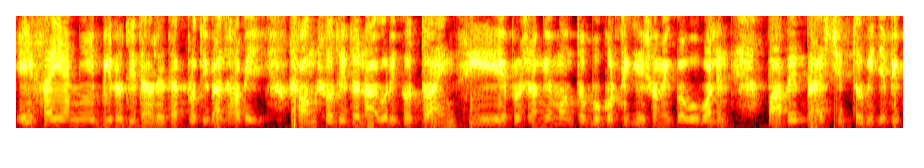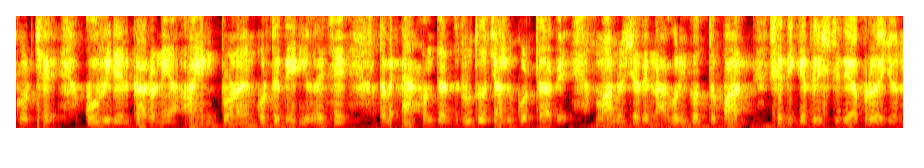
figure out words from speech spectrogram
এসআইআর নিয়ে বিরোধিতা হলে তার প্রতিবাদ হবেই। সংশোধিত নাগরিকত্ব আইন সিএএ প্রসঙ্গে মন্তব্য করতে গিয়ে শ্রমিকবাবু বলেন, পাপের প্রায়শ্চিত্ত বিজেপি করছে। কোভিডের কারণে আইন প্রণয়ন করতে দেরি হয়েছে, তবে এখন তা দ্রুত চালু করতে হবে। মানুষ যাতে নাগরিকত্ব পান, সেদিকে দৃষ্টি দেওয়া প্রয়োজন।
